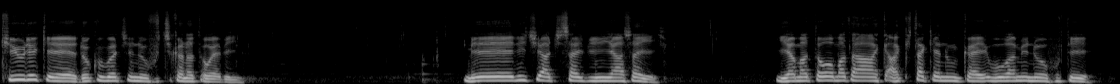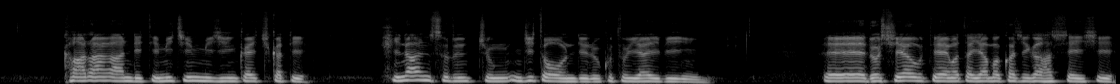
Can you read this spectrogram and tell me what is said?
旧暦6月の2日なとおやび。明日あちさいびんやさい大和また秋田県のかい上見のふてからんあんりてみちんみじんかいちかて避難するんちゅんじとんりることやいびん、えー、ロシアうてまた山火事が発生し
